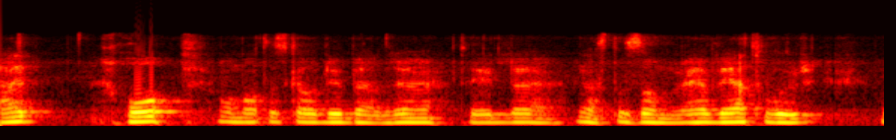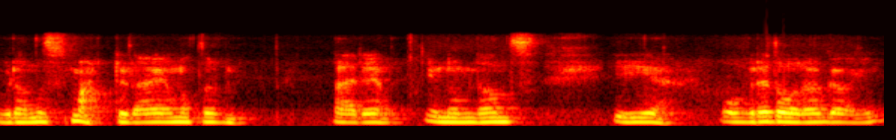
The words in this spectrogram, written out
er håp om at det skal bli bedre til neste sommer. Jeg vet hvor, hvordan det smerter deg å måtte være innomlands i over et år av gangen.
